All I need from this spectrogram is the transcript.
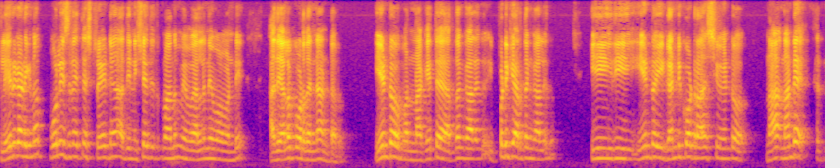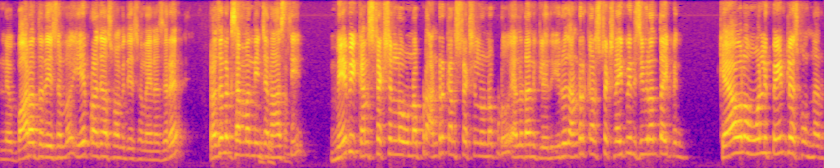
క్లియర్గా అడిగినా పోలీసులు అయితే స్ట్రైట్ అది నిషేధిత ప్రాంతం మేము వెళ్ళనివ్వమండి. అది వెళ్ళకూడదండి అంటారు. ఏంటో మరి నాకైతే అర్థం కాలేదు ఇప్పటికీ అర్థం కాలేదు. ఈ ఇది ఏంటో ఈ గండికోట రహస్యం ఏంటో నా అంటే భారతదేశంలో ఏ ప్రజాస్వామ్య దేశంలో అయినా సరే ప్రజలకు సంబంధించిన ఆస్తి మేబీ కన్స్ట్రక్షన్లో ఉన్నప్పుడు అండర్ కన్స్ట్రక్షన్లో ఉన్నప్పుడు వెళ్ళడానికి లేదు. ఈ రోజు అండర్ కన్స్ట్రక్షన్ అయిపోయింది సివిల్ అంతా అయిపోయింది. కేవలం ఓన్లీ పెయింట్లు వేసుకుంటున్నారు.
